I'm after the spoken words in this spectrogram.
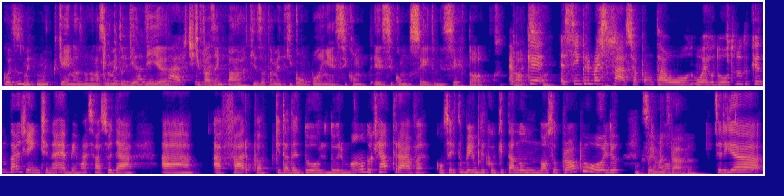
coisas muito, muito pequenas no relacionamento dia a dia. Parte, que né? fazem parte, exatamente, que compõem esse, esse conceito de ser tóxico. É porque é sempre mais fácil apontar o, o erro do outro do que no da gente, né? É bem mais fácil olhar a, a farpa que tá dentro do olho do irmão do que a trava. Conceito bíblico que tá no nosso próprio olho. O que seria tipo, uma trava? Seria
